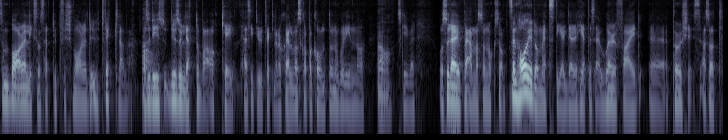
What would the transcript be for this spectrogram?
som bara liksom så här, typ försvarade utvecklarna. Alltså Ja. det är ju så, det är så lätt att bara, okej, här sitter utvecklarna själva och skapar konton och går in och ja. skriver. Och så där är det på Amazon också. Sen har ju de ett steg där det heter så här verified eh, purchase. Alltså att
